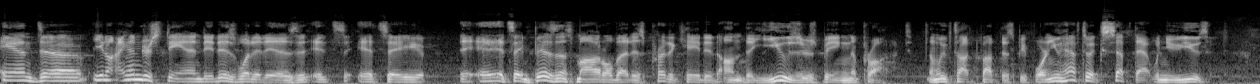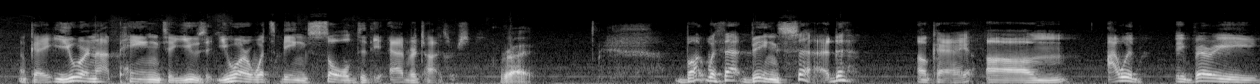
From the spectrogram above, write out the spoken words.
And uh, you know, I understand it is what it is. It's it's a it's a business model that is predicated on the users being the product. And we've talked about this before, and you have to accept that when you use it. Okay, you are not paying to use it. You are what's being sold to the advertisers. Right. But with that being said, okay, um, I would be very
